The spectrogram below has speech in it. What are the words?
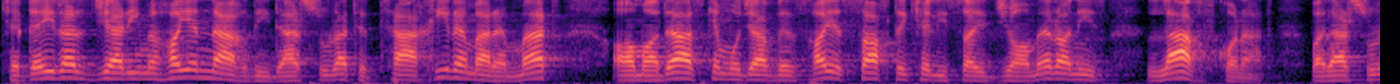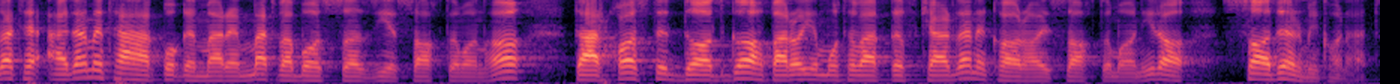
که غیر از جریمه های نقدی در صورت تأخیر مرمت آماده است که مجوزهای ساخت کلیسای جامع را نیز لغو کند و در صورت عدم تحقق مرمت و بازسازی ساختمان ها درخواست دادگاه برای متوقف کردن کارهای ساختمانی را صادر می کند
